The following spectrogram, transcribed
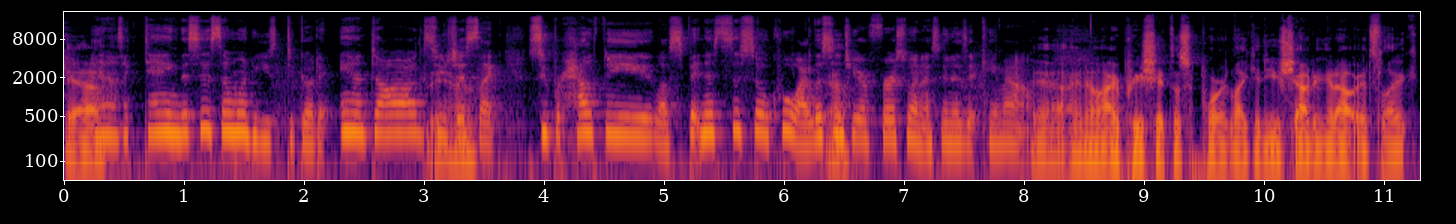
Yeah. and I was like, "Dang, this is someone who used to go to Ant Dogs. Who's just like super healthy, loves fitness. This is so cool." I listened Yeah. to your first one as soon as it came out. Yeah, I know. I appreciate the support. Like, and you shouting it out, it's like,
